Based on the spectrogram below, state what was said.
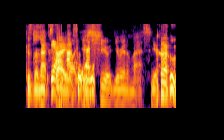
Because the next yeah, day, like, you're, you're, in a mess. You know.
